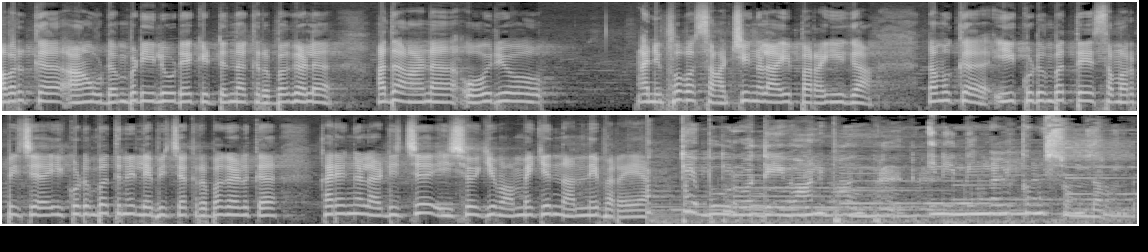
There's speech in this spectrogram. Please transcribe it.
അവർക്ക് ആ ഉടമ്പടിയിലൂടെ കിട്ടുന്ന കൃപകൾ അതാണ് ഓരോ അനുഭവ സാക്ഷ്യങ്ങളായി പറയുക. നമുക്ക് ഈ കുടുംബത്തെ സമർപ്പിച്ച് ഈ കുടുംബത്തിന് ലഭിച്ച കൃപകൾക്ക് കരങ്ങളടിച്ച് ഈശോയ്ക്കും അമ്മയ്ക്കും നന്ദി പറയാം. അത്യപൂർവ ദൈവാനുഭവങ്ങൾ ഇനി നിങ്ങൾക്കും സ്വന്തം.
